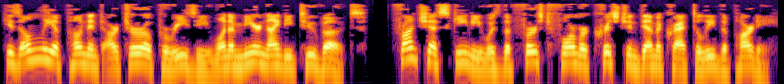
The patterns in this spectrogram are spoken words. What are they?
His only opponent Arturo Parisi won a mere 92 votes. Franceschini was the first former Christian Democrat to lead the party.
